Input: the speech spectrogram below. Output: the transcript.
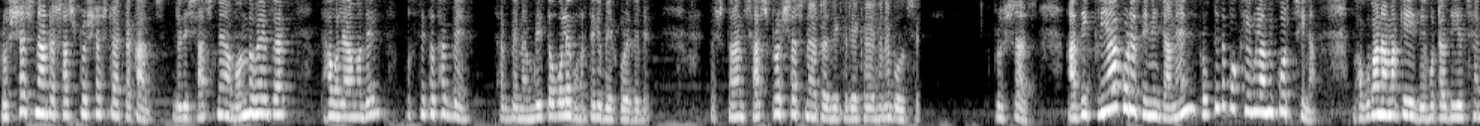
প্রশ্বাস নেওয়াটা, শ্বাস প্রশ্বাসটা একটা কাজ। যদি শ্বাস নেওয়া বন্ধ হয়ে যায়, তাহলে আমাদের অস্তিত্ব থাকবে থাকবে না। মৃত বলে ঘর থেকে বের করে দেবে। সুতরাং শ্বাস প্রশ্বাস নেওয়াটা যেখানে এখানে বলছে। প্রশ্বাস, আদি ক্রিয়া করে তিনি জানেন, প্রকৃতপক্ষে এগুলো আমি করছি না। ভগবান আমাকে এই দেহটা দিয়েছেন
